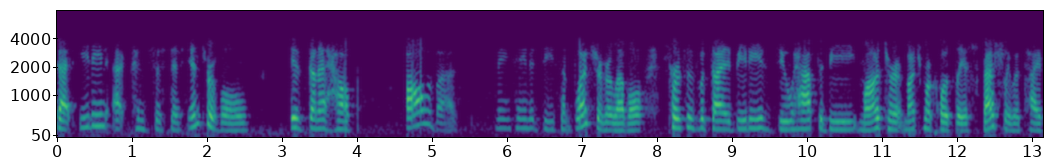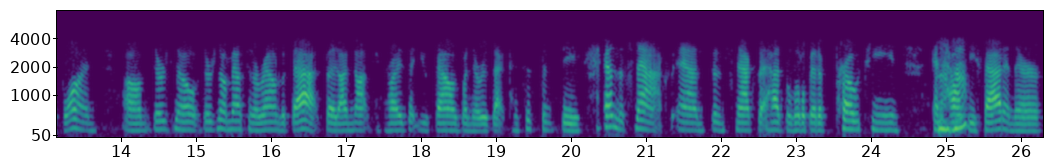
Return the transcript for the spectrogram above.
That eating at consistent intervals is going to help all of us maintain a decent blood sugar level. Persons with diabetes do have to be monitored much more closely, especially with type one. Um, there's no there's no messing around with that. But I'm not surprised that you found when there was that consistency and the snacks and the snacks that had the little bit of protein and Mhm. healthy fat in there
